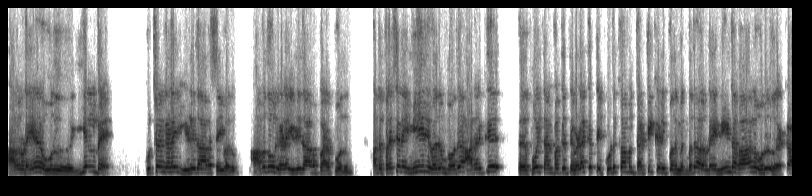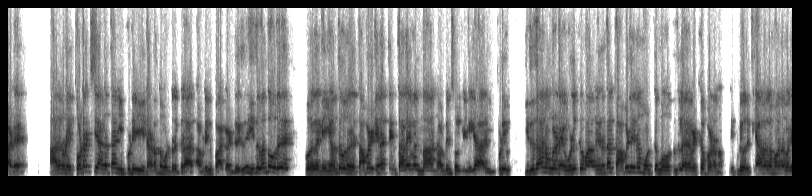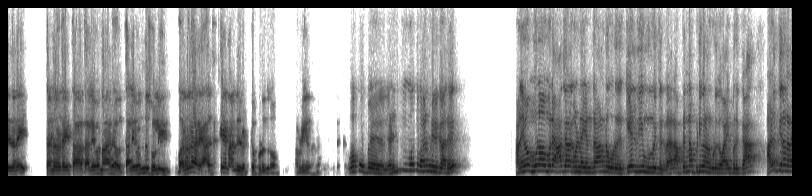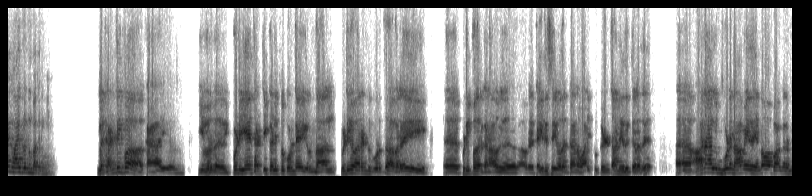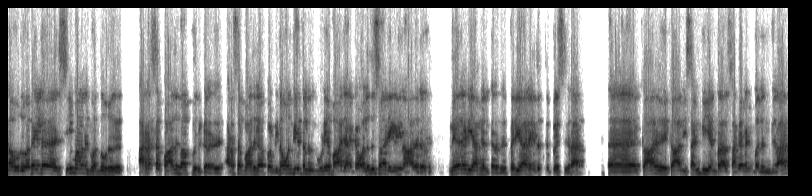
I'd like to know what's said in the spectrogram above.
அவருடைய ஒரு இயல்பே குற்றங்களை எளிதாக செய்வதும் அவதூறுகளை எளிதாக பரப்புவதும் அந்த பிரச்சனை மீறி வரும்போது அதற்கு போய் தன் பக்கத்து விளக்கத்தை கொடுக்காமல் தட்டி கழிப்பதும் என்பது அவருடைய நீண்டகால ஒரு ரெக்கார்டு அதனுடைய தொடர்ச்சியாகத்தான் இப்படி நடந்து கொண்டிருக்கிறார் அப்படின்னு பார்க்க வேண்டியிருக்குது. இது வந்து ஒரு ஒரு நீங்க வந்து ஒரு தமிழ் இனத்தின் தலைவன் நான் அப்படின்னு சொல்றீங்க இல்லையா? இப்படி இதுதான் உங்களுடைய ஒழுக்கமாக இருந்தால் தமிழ் இனம் ஒட்டு மொத்தத்துல வெட்கப்படணும். இப்படி ஒரு கேவலமான மனிதனை தன்னுடைய த- தலைவனாக அவர் தலைவன் சொல்லி வர்றாரே அதுக்கே நாங்கள் வெட்கப்படுகிறோம். அப்படிங்கிறத ஓகே இப்ப ரெண்டு வான் பண்ணியிருக்காரு அனைவரும் மூணாவது முறை ஆஜராகவில்லை என்றான்ற ஒரு கேள்வியும் முன்வைத்திருக்கிறார். அப்படின்னா பிடிவாரன் கொடுக்க வாய்ப்பு இருக்கா? அடுத்து என்ன நடக்க வாய்ப்பு இருக்குன்னு பாக்குறீங்க? இல்ல கண்டிப்பா க- இவர் இப்படியே தட்டி கழித்து கொண்டே இருந்தால் பிடிவாரண்டு கொடுத்து அவரை பிடிப்பதற்கான அவரு அவரை கைது செய்வதற்கான வாய்ப்புகள் தான் இருக்கிறது. ஆனாலும் கூட நாம இதை என்னவா பாக்குறோம்னா ஒரு வகையில சீமானுக்கு வந்து ஒரு அரச பாதுகாப்பு இருக்கிறது. அரச பாதுகாப்பு அப்படின்னா ஒன்றியத்தில் இருக்கக்கூடிய பாஜக வலதுசாரிகளின் ஆதரவு நேரடியாக இருக்கிறது. பெரியாரை எதிர்த்து பேசுகிறார். காவி காவி சங்கி என்றால் சக நண்பன் என்கிறார்.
